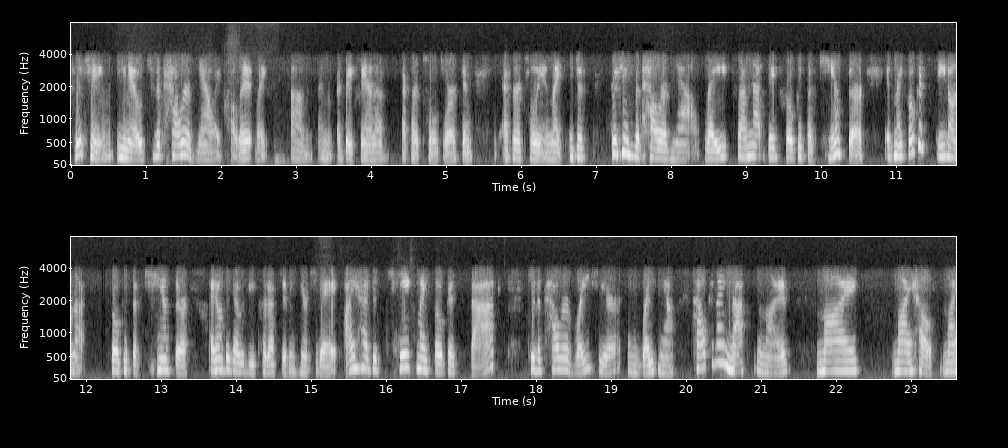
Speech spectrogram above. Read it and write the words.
switching, you know, to the power of now, I call it. Like, um, I'm a big fan of Eckhart Tolle's work and Eckhart Tolle, and like just switching to the power of now, right? From that big focus of cancer, if my focus stayed on that focus of cancer, I don't think I would be productive in here today. I had to take my focus back to the power of right here and right now. How can I maximize my my health, my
